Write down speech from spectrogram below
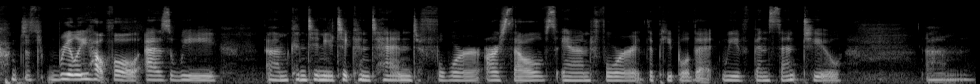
just really helpful as we um, continue to contend for ourselves and for the people that we've been sent to. Um,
